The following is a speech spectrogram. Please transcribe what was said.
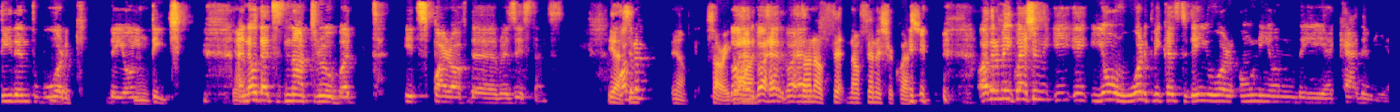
didn't work; they only mm. teach yeah. I know that's not true, but it's part of the resistance. Yes. Other, yeah. Sorry. Go, go ahead. On. Go ahead. Go ahead. No, no. Fi- no. Finish your question. Other main question: Your work, because today you are only on the academy.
